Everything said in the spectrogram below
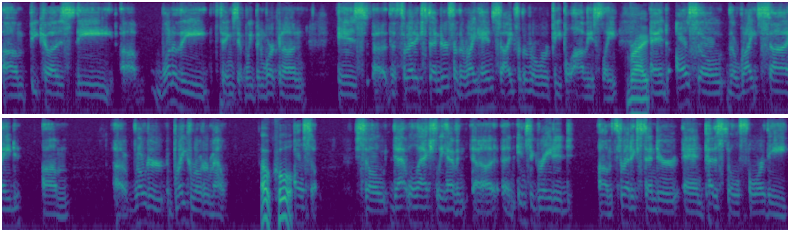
um, because the uh, one of the things that we've been working on is uh, the thread extender for the right hand side for the rover people, obviously, Right. and also the right side um, uh, rotor brake rotor mount Oh, cool. also. So that will actually have an, uh, an integrated um, thread extender and pedestal for the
